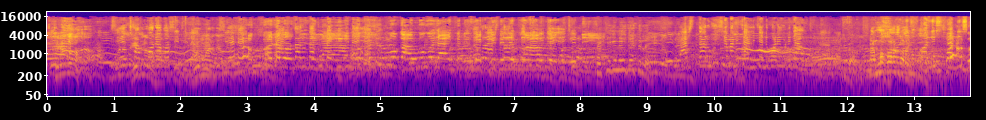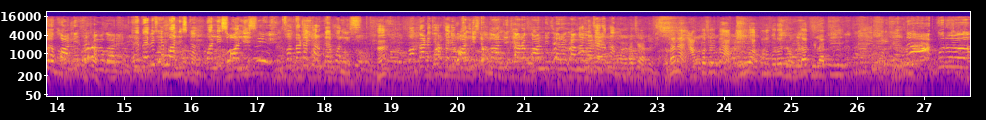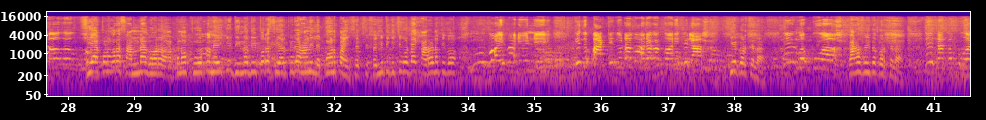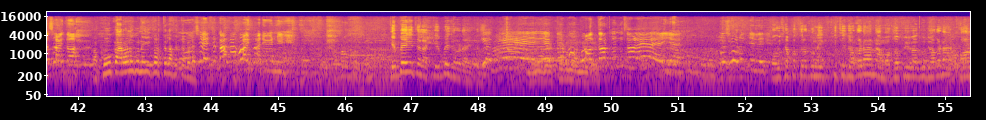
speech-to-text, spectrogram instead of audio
ରାସ୍ତାରୁ ସେମାନେ ଚାଲି ବି ସେ ପୋଲିସ କାମ ପୋଲିସ ପୋଲିସ କବାଟ ଝରକା ପୋଲିସ କବାଟ ଝରକା ଯୋଉ ପୋଲିସ ଆଗରୁ ଆପଣଙ୍କର ଝଗଡ଼ା ଥିଲା କି সি আপনার সামনা ঘর আপনার পুয়াকে নিয়ে দিন দ্বীপরে সিআরপি রে হাণিলে কোণ সেমি কিছু গোটাই কারণ থিব মু কই ঝগড়া পয়সা পত্রকু ঝগড়া না মদ পিবা ঝগড়া কোণ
